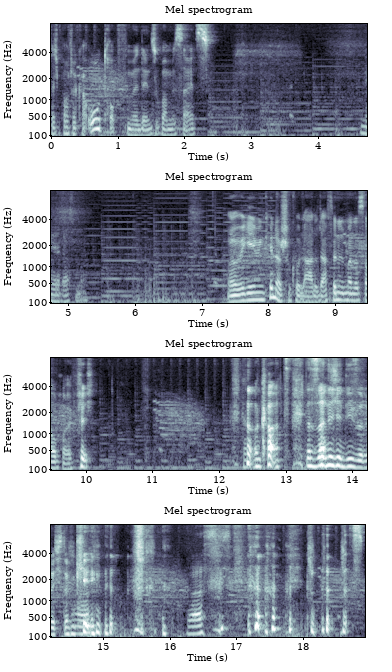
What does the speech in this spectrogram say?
Vielleicht braucht er K.O.-Tropfen mit den Super Missiles. Nee, lass mal. Oder wir geben ihm Kinderschokolade, da findet man das auch häufig. Oh Gott, das soll nicht in diese Richtung Ja. gehen. Was? Das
